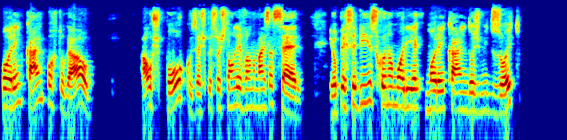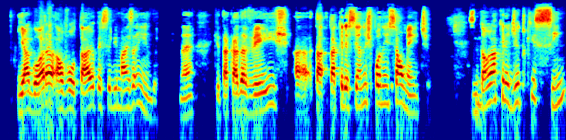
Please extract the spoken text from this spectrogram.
Porém, cá em Portugal, aos poucos, as pessoas estão levando mais a sério. Eu percebi isso quando eu morei, morei cá em 2018, e agora, ao voltar, eu percebi mais ainda, né? Que está cada vez, está tá crescendo exponencialmente. Sim. Então, eu acredito que sim,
